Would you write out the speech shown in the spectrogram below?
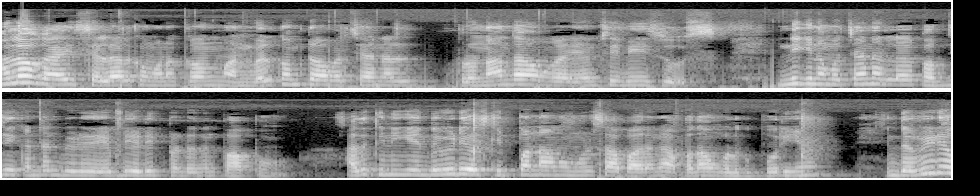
ஹலோ காய்ஸ் எல்லாருக்கும் வணக்கம் and welcome to our channel அப்புறம் நான் தான் உங்கள் எம்சிபி சூஸ் இன்றைக்கி நம்ம சேனலில் பப்ஜி கண்டென்ட் வீடியோ எப்படி எடிட் பண்ணுறதுன்னு பார்ப்போம். அதுக்கு நீங்கள் இந்த வீடியோ ஸ்கிப் பண்ணாமல் முழுசாக பாருங்கள் அப்போ தான் உங்களுக்கு புரியும். இந்த வீடியோ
